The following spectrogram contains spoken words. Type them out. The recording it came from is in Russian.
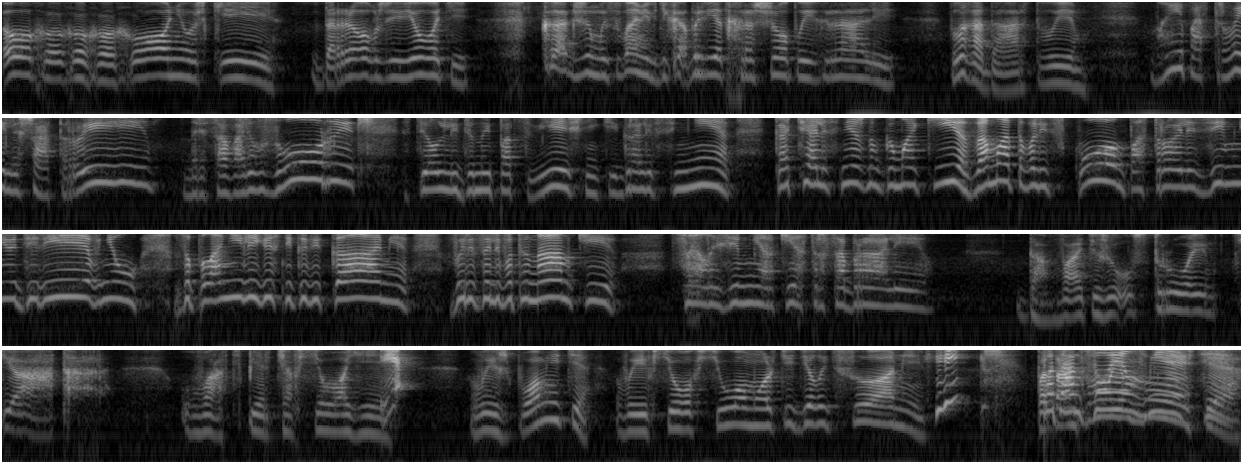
Ох, ох, ох, ох, Онюшки, здорово живете. Как же мы с вами в декабре хорошо поиграли. Благодарствуем. Мы построили шатры, нарисовали узоры, сделали ледяные подсвечники, играли в снег, качали в снежном гамаке, заматывались в ком, построили зимнюю деревню, заполонили ее снеговиками, вырезали ватынанки, целый зимний оркестр собрали. Давайте же устроим театр. У вас теперь все есть. Вы же помните, вы все-все можете сделать сами. Потанцуем вместе!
